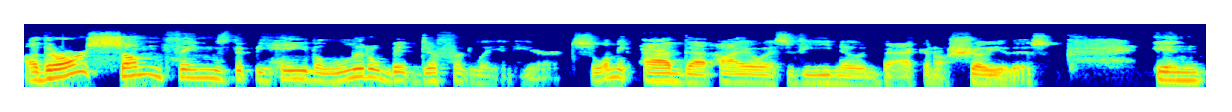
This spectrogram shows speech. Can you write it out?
Uh, there are some things that behave a little bit differently in here. So let me add that IOSv node back and I'll show you this. In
